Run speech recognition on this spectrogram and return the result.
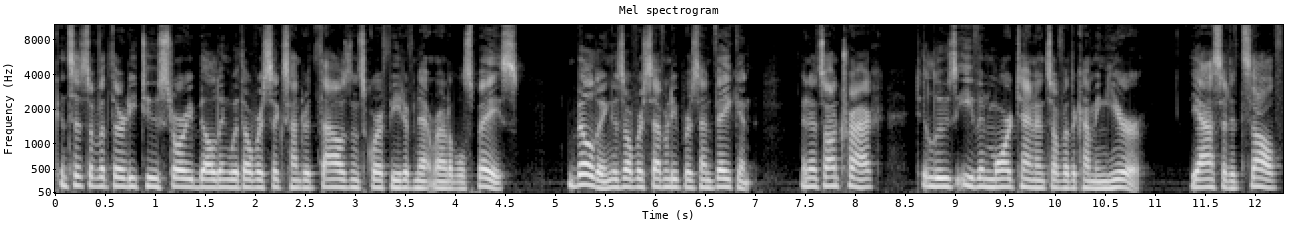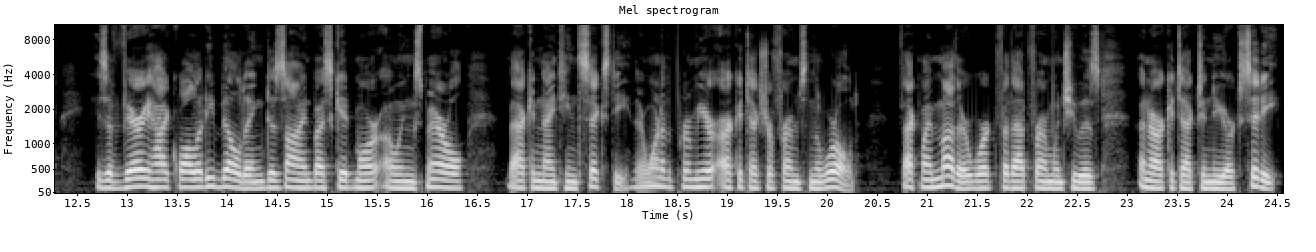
consists of a 32 story building with over 600,000 square feet of net rentable space. The building is over 70% vacant, and it's on track to lose even more tenants over the coming year. The asset itself is a very high quality building designed by Skidmore Owings Merrill back in 1960. They're one of the premier architecture firms in the world. In fact, my mother worked for that firm when she was an architect in New York City.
